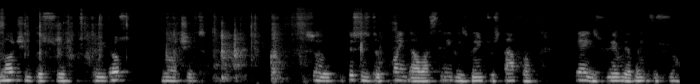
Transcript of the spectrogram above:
notch it this way. So you just notch it. So this is the point our sleeve is going to start from. Here is where we are going to sew.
